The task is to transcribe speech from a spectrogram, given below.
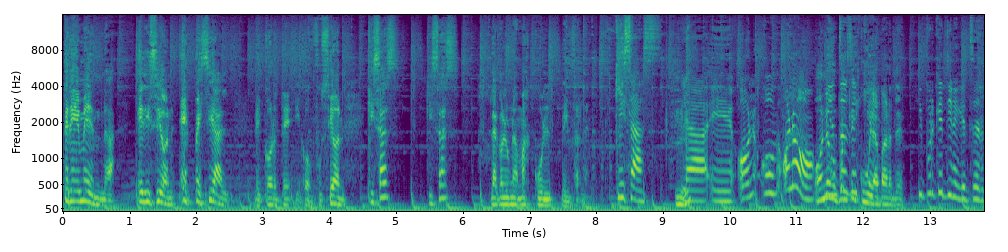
tremenda edición especial de corte y confusión. Quizás, quizás la columna más cool de Internet. Quizás. La, eh, o, no- o- o no. O ¿Y no, ¿por entonces qué cool qué? aparte? ¿Y por qué tiene que ser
